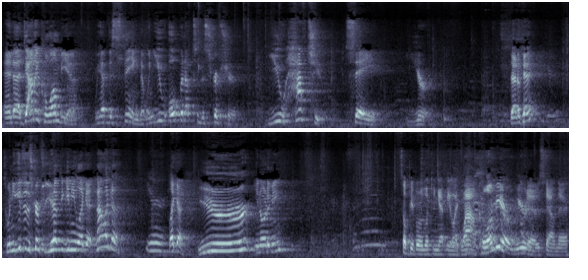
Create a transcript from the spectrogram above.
And uh, down in Colombia, we have this thing that when you open up to the scripture, you have to say your. Is that okay? So when you get to the scripture, you have to give me like a, not like a, You're like a, your, you know what I mean? Some people are looking at me like, wow, Colombia are weirdos down there.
